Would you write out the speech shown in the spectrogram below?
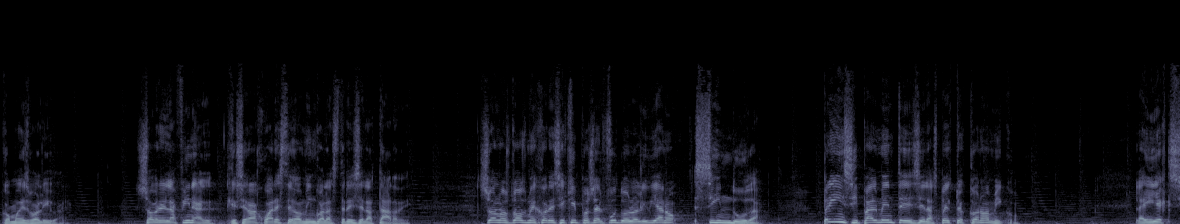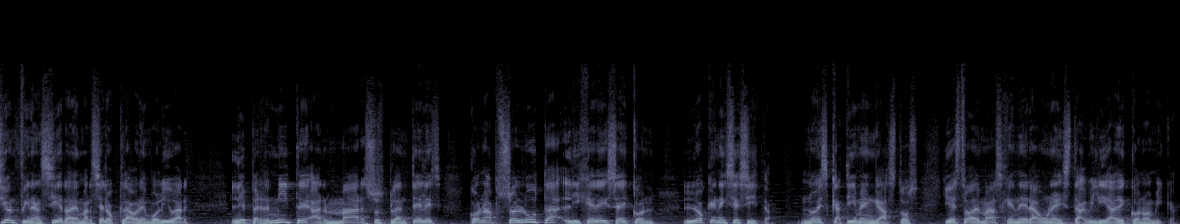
como es Bolívar sobre la final, que se va a jugar este domingo a las 3 de la tarde. Son los dos mejores equipos del fútbol boliviano, sin duda, principalmente desde el aspecto económico. La inyección financiera de Marcelo Claure en Bolívar le permite armar sus planteles con absoluta ligereza y con lo que necesita. No escatima en gastos y esto además genera una estabilidad económica.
